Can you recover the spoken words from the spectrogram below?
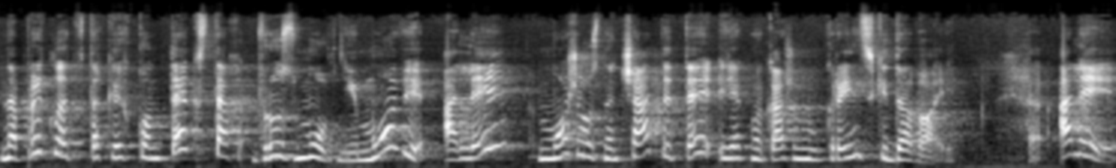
наприклад, в таких контекстах в розмовній мові але може означати те, як ми кажемо в українській давай. Але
